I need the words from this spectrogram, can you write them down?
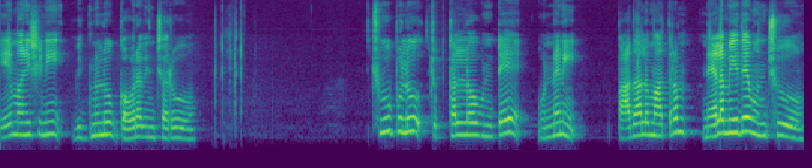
ఏ మనిషిని విఘ్నులు గౌరవించరు? చూపులు చుక్కల్లో ఉంటే ఉండని పాదాలు మాత్రం నేల మీదే ఉంచు.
